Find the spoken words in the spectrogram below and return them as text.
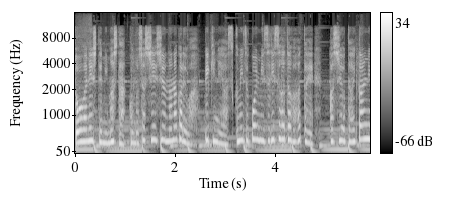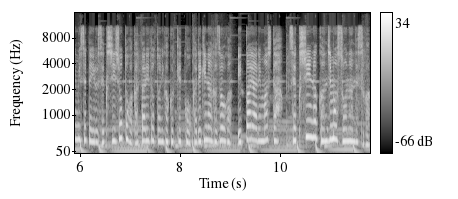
動画にしてみました。この写真集の中では、ビキニやすく水っぽい水着姿があったり、足を大胆に見せているセクシーショットがあったりととにかく結構過激な画像がいっぱいありました。セクシーな感じもそうなんですが、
